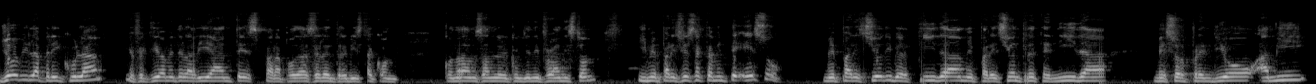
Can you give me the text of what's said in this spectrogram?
yo vi la película, efectivamente la vi antes para poder hacer la entrevista con, con Adam Sandler y con Jennifer Aniston, y me pareció exactamente eso. Me pareció divertida, me pareció entretenida, me sorprendió. A mí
